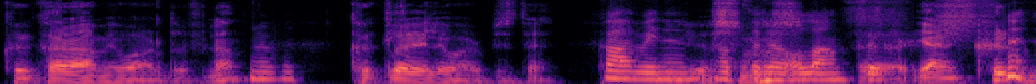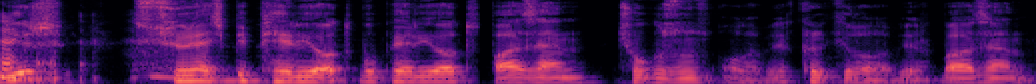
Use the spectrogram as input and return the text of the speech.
40 harami vardır filan. Evet. 40'lar eli var bizde. Kahvenin hatırı olan Ee, kırk. yani 41 süreç, bir periyot. Bu periyot bazen çok uzun olabilir. 40 yıl olabilir. Bazen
